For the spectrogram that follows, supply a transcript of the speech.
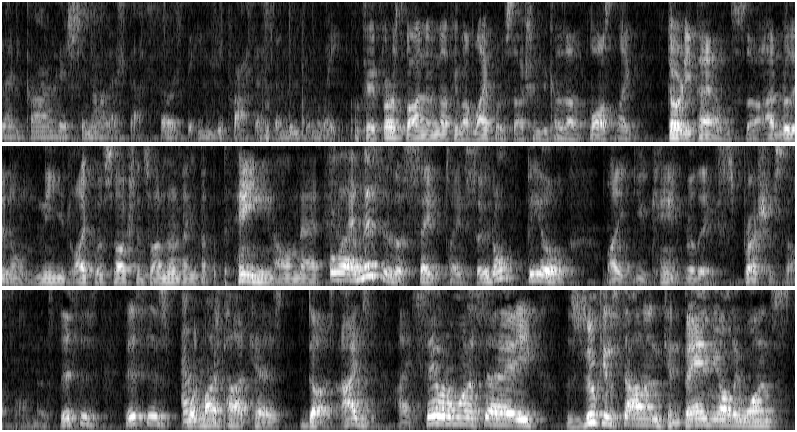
bloody garnish and all that stuff. So it's the easy process of losing weight. Okay, first of all, I know nothing about liposuction because I've lost like 30 pounds, so I really don't need liposuction. So I know nothing about the pain on that. Well- and this is a safe place, so you don't feel like you can't really express yourself on this. This is this is what my podcast does. I just, I say what I want to say. Zook and Stalin can ban me all he wants.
